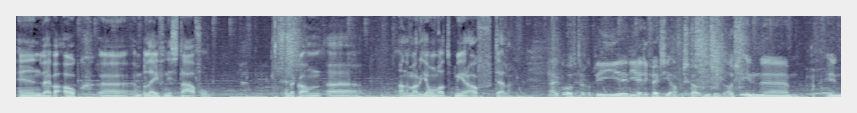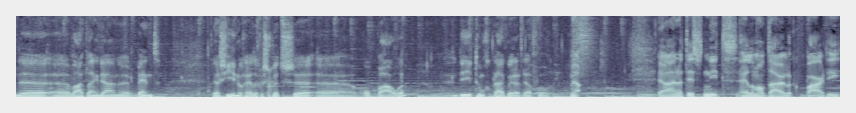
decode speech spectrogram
En we hebben ook eh, een belevenistafel. En daar kan Anne Marion wat meer over vertellen. Nou, ik kom even terug op die, die Halifax die afgeschoten is. Want als je in, in de uh, Waardlijnduinen bent, daar zie je nog hele geschutsopbouwen. die toen gebruikt werden daarvoor. Ja. Ja, en het is niet helemaal duidelijk waar die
